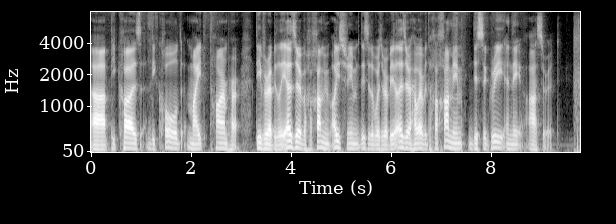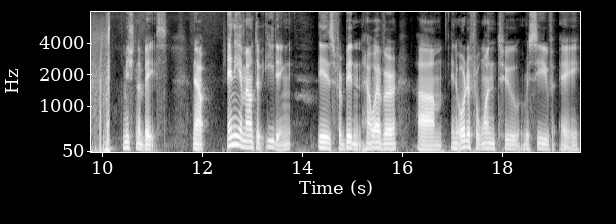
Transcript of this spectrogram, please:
uh, because the cold might harm her. These are the words of Rabbi Eliezer. However, the chachamim disagree and they answer it. Mishnah Beis. Now, any amount of eating is forbidden. However, um, in order for one to receive a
